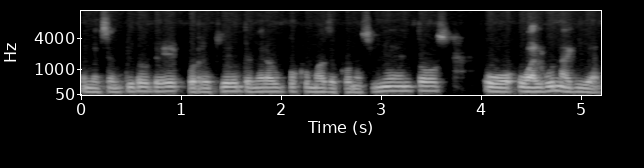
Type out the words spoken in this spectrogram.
en el sentido de, pues requieren tener un poco más de conocimientos o, alguna guía.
